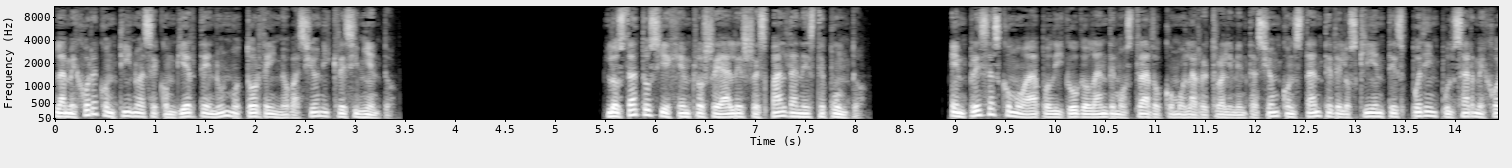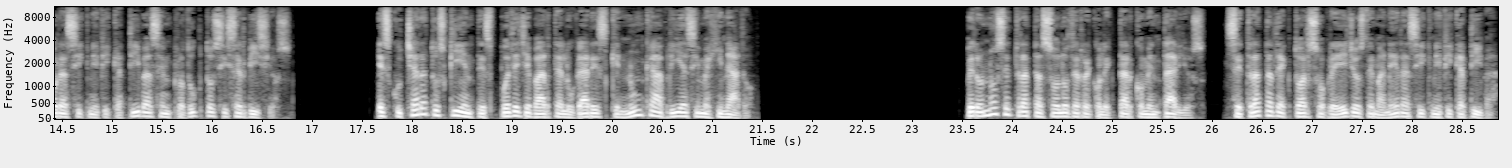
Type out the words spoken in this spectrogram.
La mejora continua se convierte en un motor de innovación y crecimiento. Los datos y ejemplos reales respaldan este punto. Empresas como Apple y Google han demostrado cómo la retroalimentación constante de los clientes puede impulsar mejoras significativas en productos y servicios. Escuchar a tus clientes puede llevarte a lugares que nunca habrías imaginado. Pero no se trata solo de recolectar comentarios, se trata de actuar sobre ellos de manera significativa.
